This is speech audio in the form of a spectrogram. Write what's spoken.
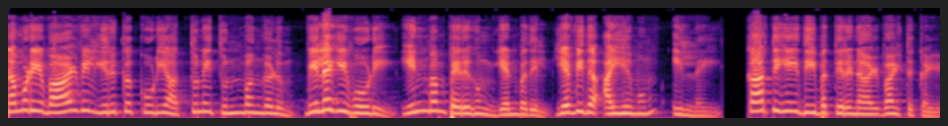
நம்முடைய வாழ்வில் இருக்கக்கூடிய அத்துணை துன்பங்களும் விலகி ஓடி இன்பம் பெருகும் என்பதில் எவ்வித ஐயமும் இல்லை. கார்த்திகை தீபத் திருநாள் வாழ்த்துக்கள்.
